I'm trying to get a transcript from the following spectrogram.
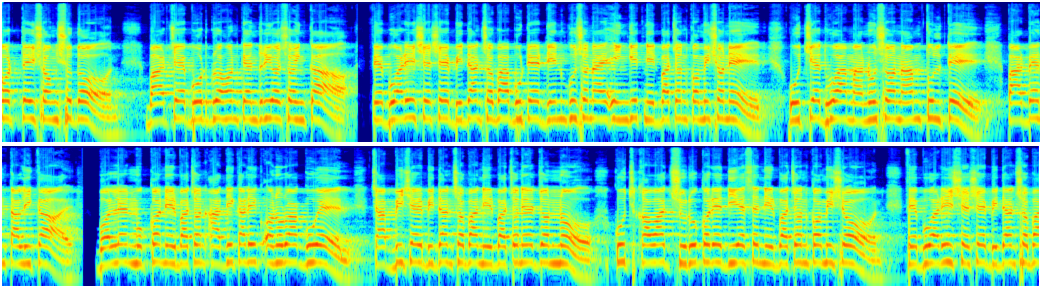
করতেই সংশোধন। বাড়ছে ভোট গ্রহণ কেন্দ্রীয় সংখ্যা। ফেব্রুয়ারির শেষে বিধানসভা ভোটের দিন ঘোষণায় ইঙ্গিত নির্বাচন কমিশনের উচ্ছেদ হওয়া মানুষও নাম তুলতে পারবেন তালিকায়। বললেন, মুখ্য নির্বাচন আধিকারিক অনুরাগ গোয়েল, ছাব্বিশের বিধানসভা নির্বাচনের জন্য কুচকাওয়াজ শুরু করে দিয়েছে নির্বাচন কমিশন। ফেব্রুয়ারির শেষে বিধানসভা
